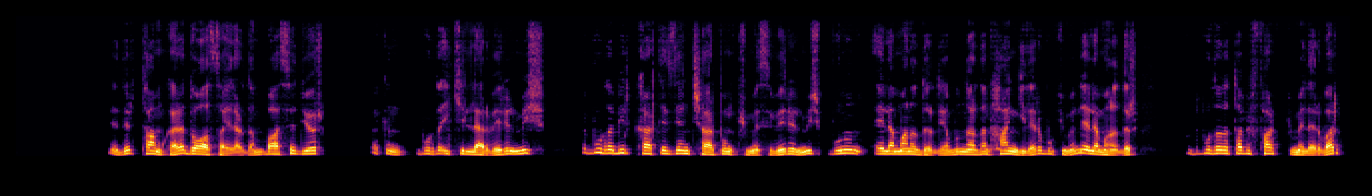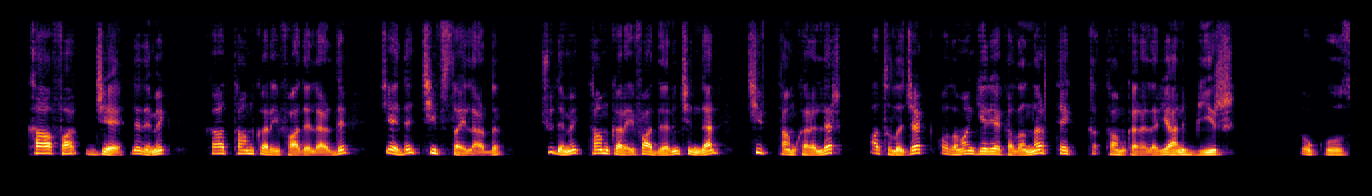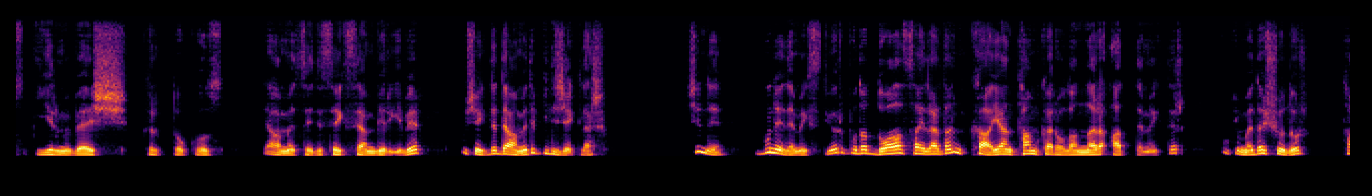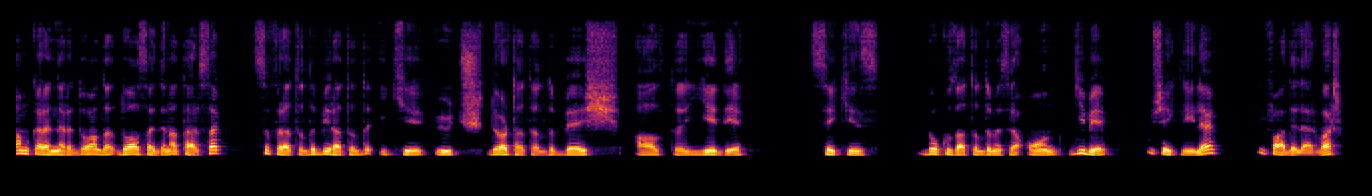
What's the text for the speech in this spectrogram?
nedir? Tam kare doğal sayılardan bahsediyor. Bakın burada ikililer verilmiş ve burada bir kartezyen çarpım kümesi verilmiş. Bunun elemanıdır diye. Bunlardan hangileri bu kümenin elemanıdır? Burada da tabii fark kümeleri var. K fark C. Ne demek? K tam kare ifadelerdi. C de çift sayılardı. Şu demek tam kare ifadelerin içinden çift tam kareler atılacak. O zaman geriye kalanlar tek tam kareler. Yani 1, 9, 25, 49 devam etseydi 81 gibi bu şekilde devam edip gidecekler. Şimdi bu ne demek istiyor? Bu da doğal sayılardan k yani tam kare olanları at demektir. Bu kümede şudur. Tam kareleri doğal, doğal sayıdan atarsak 0 atıldı, 1 atıldı, 2, 3, 4 atıldı, 5, 6, 7, 8, 9 atıldı mesela 10 gibi bu şekliyle ifadeler var.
